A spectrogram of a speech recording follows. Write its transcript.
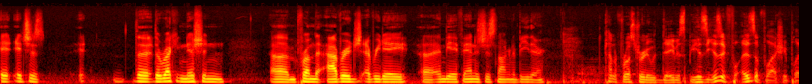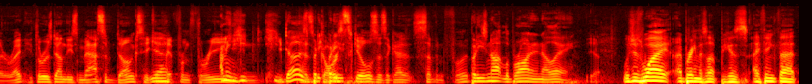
it, it's just it, the the recognition um, from the average everyday uh, NBA fan is just not going to be there. Kind of frustrated with Davis because he is a, fl- is a flashy player, right? He throws down these massive dunks. He can Yeah. hit from three. I mean, he- can- he does, has but he- but guard he's- skills as a guy that's seven foot. But he's not LeBron in LA. yeah, which is why I bring this up because I think that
